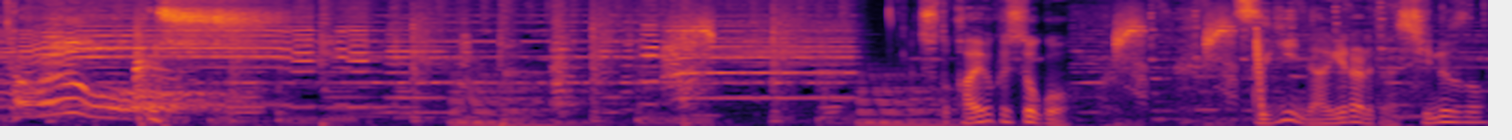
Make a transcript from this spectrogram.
待て。よし。ちょっと回復しとこう。次に投げられたら死ぬぞ。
